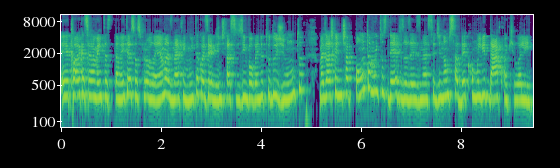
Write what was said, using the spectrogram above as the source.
É claro que as ferramentas também têm seus problemas, né? Tem muita coisa que a gente está se desenvolvendo tudo junto, mas eu acho que a gente aponta muitos dedos, às vezes, nessa de não saber como lidar com aquilo ali.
